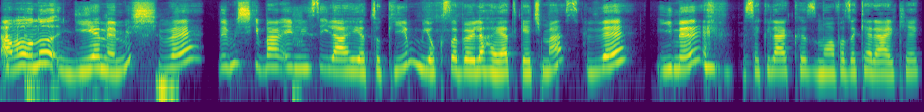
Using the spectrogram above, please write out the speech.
Ama onu diyememiş ve demiş ki ben en iyisi ilahiyat okuyayım yoksa böyle hayat geçmez. Ve yine seküler kız muhafazakar erkek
